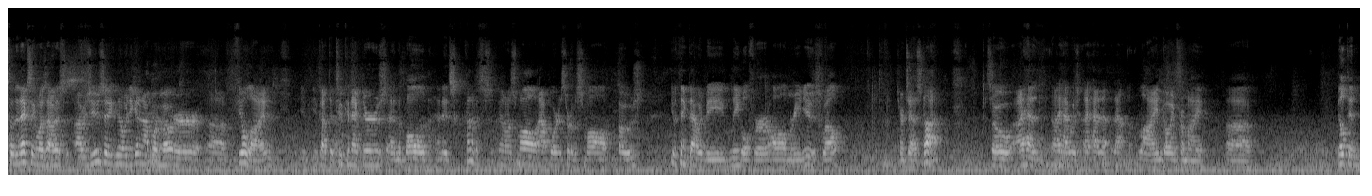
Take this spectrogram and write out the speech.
So the next thing was I was I was using you know when you get an outboard motor uh, fuel line, you, you've got the two connectors and the bulb, and it's kind of a you know a small outboard. It's sort of a small hose. You would think that would be legal for all marine use. Well, turns out it's not. So I had I had I had that, that line going from my uh, built-in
